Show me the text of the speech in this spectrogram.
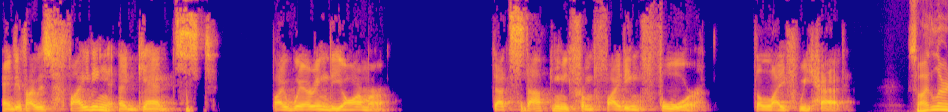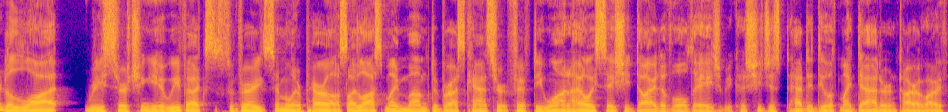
And if I was fighting against by wearing the armor that stopped me from fighting for the life we had. So I learned a lot researching you. We've had some very similar parallels. I lost my mom to breast cancer at 51. I always say she died of old age because she just had to deal with my dad her entire life.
